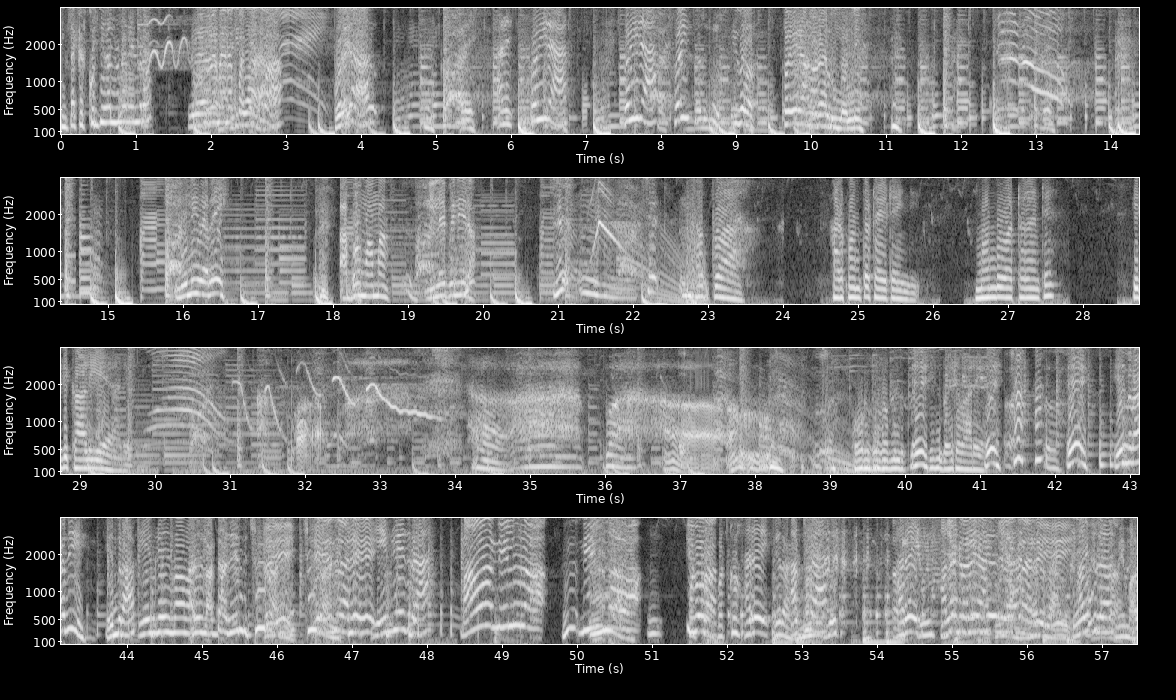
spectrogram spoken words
ఇంత కక్కుర్తి వాళ్ళు ఉన్నారేంద్రా? పోయిరా? అరే అరే పోయిరా? పోయిరా? పోయి. ఇగో పోయిరా రా నీ లొల్లి లిలీ రే అబ్బో మామ నీళ్ళైపోయినాయిరా. అబ్బా కడపంతా టైట్ అయింది. మందు పట్టాలంటే ఇది ఖాళీ చేయాలి. ముందు బయట వారే ఏ ఏ ఏంద్రా అది? ఏంద్రా? ఏం లేదు మామ. అది లడ్డ అదేంది చూడు చూడు ఏం లేదురా. మావా నీళ్ళు రా. నీళ్ళు ఇగోరా పట్టుకో. అరే అద్దురా. అరే మేము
